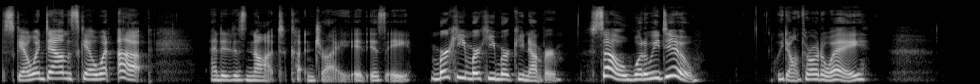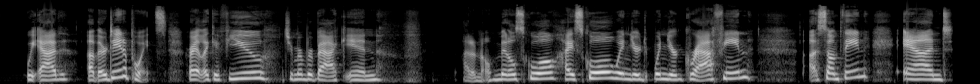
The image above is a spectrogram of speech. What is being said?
The scale went down, the scale went up, and it is not cut and dry. It is a murky, murky, murky number. So, what do we do? We don't throw it away. We add other data points, right? Like if you do you remember back in I don't know, middle school, high school when you're when you're graphing uh, something and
